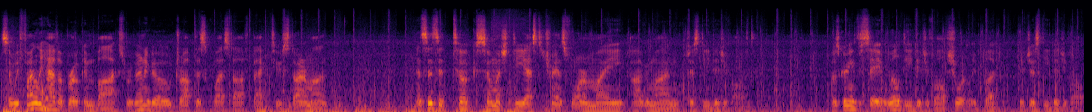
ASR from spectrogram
So we finally have a broken box. We're going to go drop this quest off back to Starmon. And since it took so much DS to transform, my Agumon just de-digivolved. I was going to say it will de-digivolve shortly, but it just de-digivolved.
